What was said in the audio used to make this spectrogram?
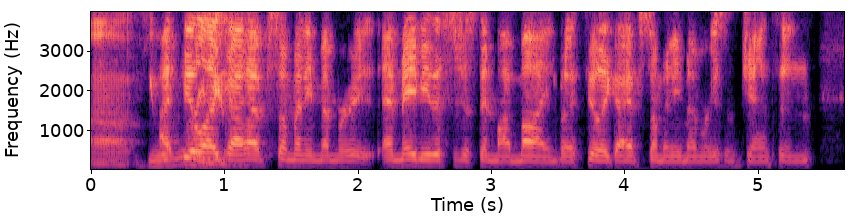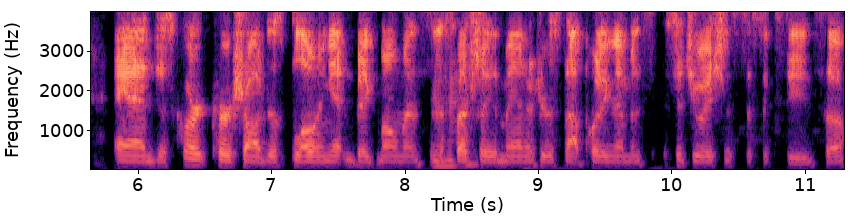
Uh, I feel like I have so many memories, and maybe this is just in my mind, but I feel like I have so many memories of Jansen and just Clark Kershaw just blowing it in big moments, and mm-hmm. especially the managers not putting them in situations to succeed. So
